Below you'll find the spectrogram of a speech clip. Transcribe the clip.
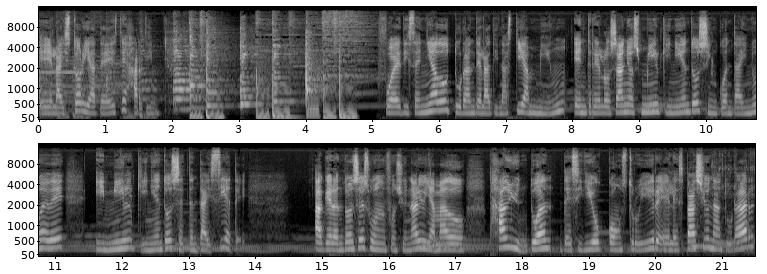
eh, la historia de este jardín. Fue diseñado durante la dinastía Ming entre los años 1559 y 1577. Aquel entonces un funcionario llamado Pan Yunduan decidió construir el espacio natural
